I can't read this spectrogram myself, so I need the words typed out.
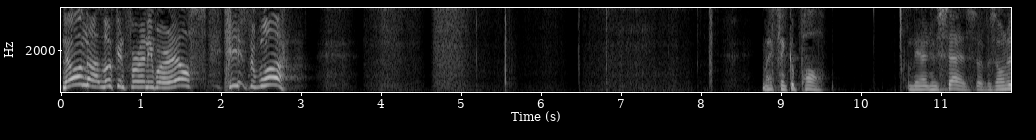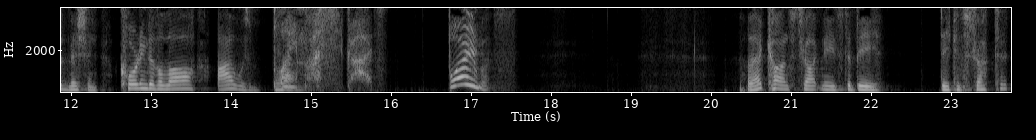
No, I'm not looking for anywhere else. He's the one. You might think of Paul, a man who says of his own admission, according to the law, I was blameless, you guys. Blameless. Well, that construct needs to be deconstructed.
